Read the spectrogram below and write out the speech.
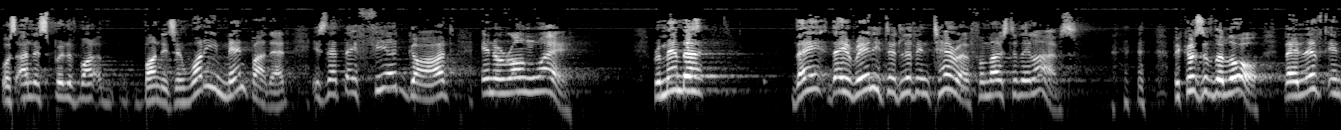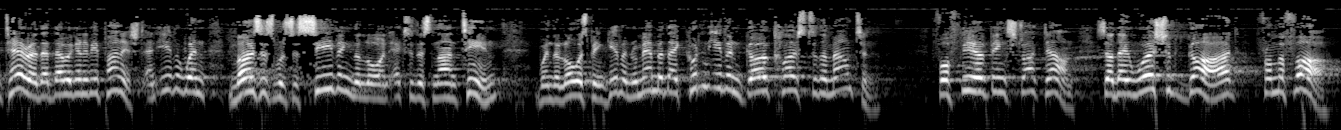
was under spirit of bondage. And what he meant by that is that they feared God in a wrong way. Remember, they, they really did live in terror for most of their lives. because of the law. They lived in terror that they were going to be punished. And even when Moses was receiving the law in Exodus 19, when the law was being given, remember they couldn't even go close to the mountain for fear of being struck down. So they worshiped God from afar.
